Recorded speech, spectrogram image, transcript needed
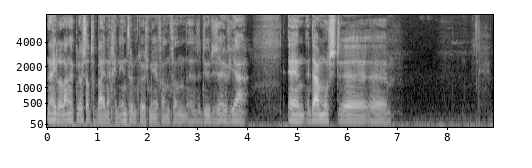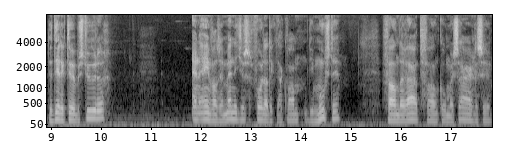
een hele lange klus, dat was bijna geen interim klus meer, van, van, eh, dat duurde zeven jaar. En daar moest eh, eh, de directeur-bestuurder en een van zijn managers, voordat ik daar kwam, die moesten van de raad van commissarissen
